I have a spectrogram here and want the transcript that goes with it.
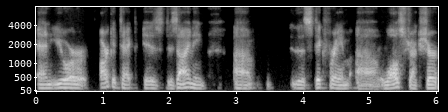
and your architect is designing um, the stick frame uh, wall structure,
